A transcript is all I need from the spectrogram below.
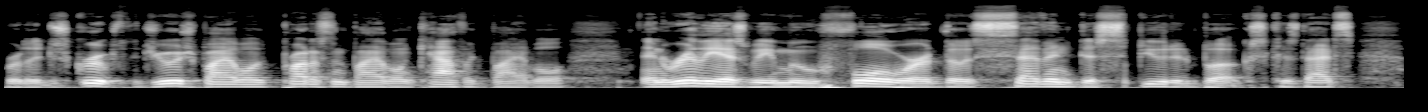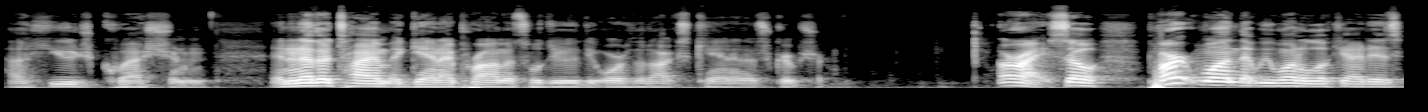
religious groups: the Jewish Bible, Protestant Bible, and Catholic Bible. And really, as we move forward, those seven disputed books, because that's a huge question. And another time, again, I promise we'll do the orthodox canon of scripture. All right, so part one that we want to look at is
